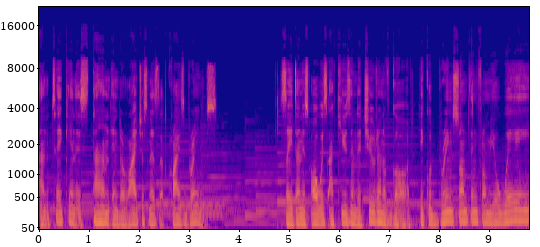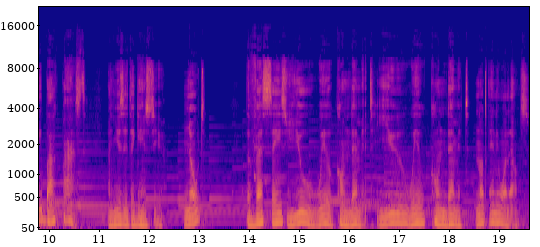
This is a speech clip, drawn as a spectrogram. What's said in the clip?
and taking a stand in the righteousness that Christ brings. Satan is always accusing the children of God. He could bring something from your way back past and use it against you. Note, the verse says, You will condemn it. You will condemn it, not anyone else.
